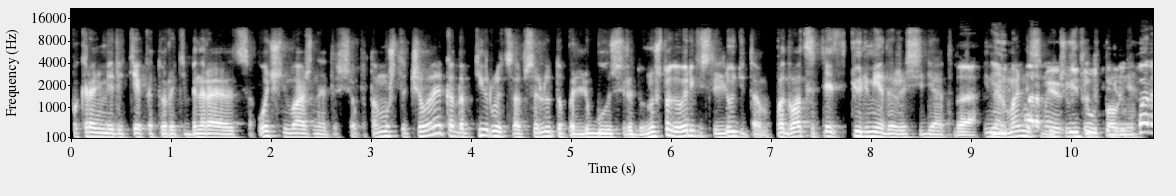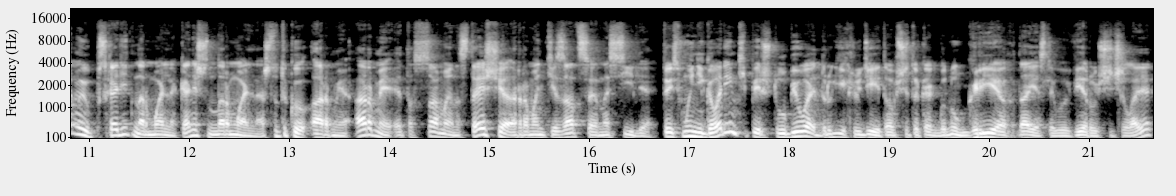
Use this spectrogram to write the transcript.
по крайней мере, те, которые тебе нравятся. Очень важно это все, потому что человек адаптируется абсолютно под любую среду. Ну что говорить, если люди там по 20 лет в тюрьме даже сидят да. и, и нормально себя чувствуют идут, вполне. В армию сходить нормально, конечно, нормально. А что такое армия? Армия – это самая настоящая романтизация насилия. То есть мы не говорим теперь, что убивать других людей – это вообще-то как бы, ну, грех, да, если вы верующий человек.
